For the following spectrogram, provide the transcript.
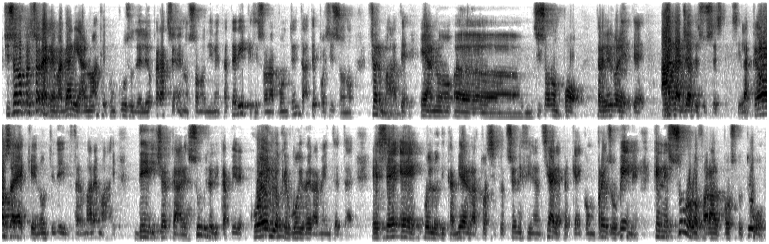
Ci sono persone che magari hanno anche concluso delle operazioni, non sono diventate ricche, si sono accontentate poi si sono fermate e hanno, eh, si sono un po', tra virgolette, adagiate su se stessi. La cosa è che non ti devi fermare mai, devi cercare subito di capire quello che vuoi veramente te e se è quello di cambiare la tua situazione finanziaria perché hai compreso bene che nessuno lo farà al posto tuo,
